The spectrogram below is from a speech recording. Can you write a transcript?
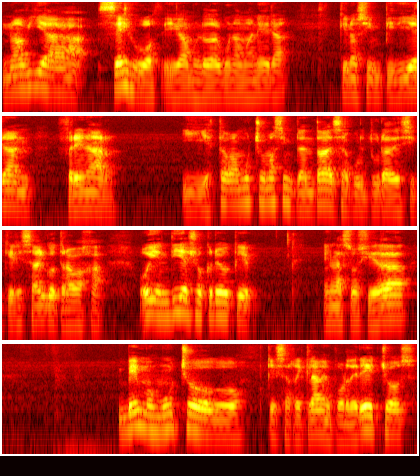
no había sesgos, digámoslo de alguna manera, que nos impidieran frenar. Y estaba mucho más implantada esa cultura de si querés algo, trabaja. Hoy en día yo creo que en la sociedad vemos mucho que se reclame por derechos,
